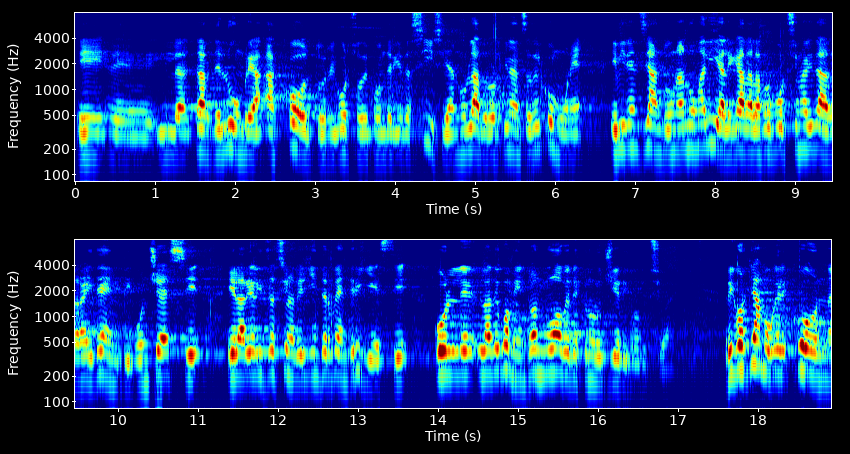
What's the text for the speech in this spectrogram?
e eh, il TAR dell'Umbria ha accolto il ricorso delle fonderie d'Assisi e ha annullato l'ordinanza del Comune evidenziando un'anomalia legata alla proporzionalità tra i tempi concessi e la realizzazione degli interventi richiesti con l'adeguamento a nuove tecnologie di produzione. Ricordiamo che con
